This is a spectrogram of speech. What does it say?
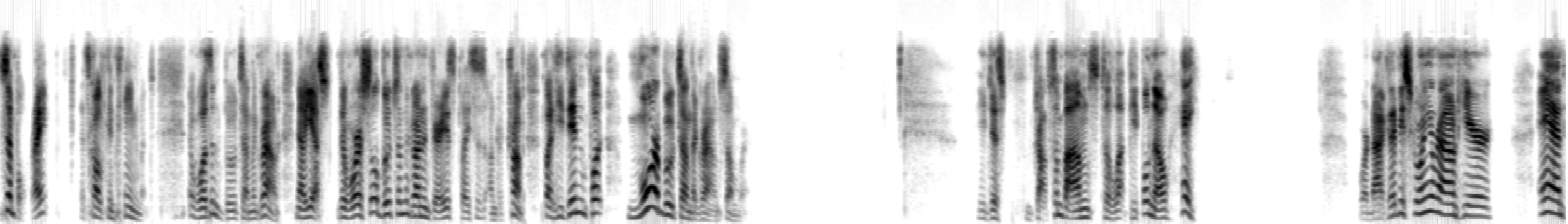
Simple, right? It's called containment. It wasn't boots on the ground. Now, yes, there were still boots on the ground in various places under Trump, but he didn't put more boots on the ground somewhere. He just dropped some bombs to let people know hey, we're not going to be screwing around here. And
